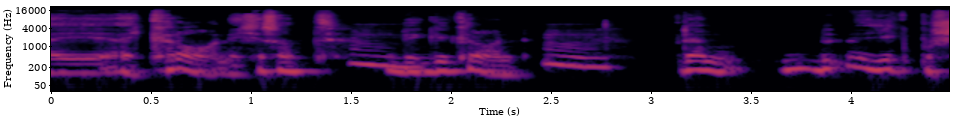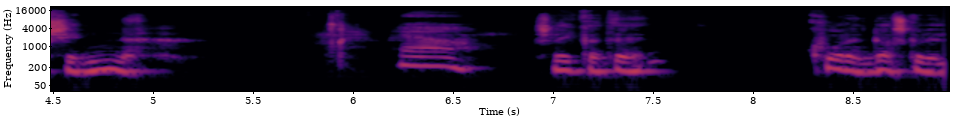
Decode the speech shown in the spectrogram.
ei, ei kran, ikke sant? Mm. Byggekran. Mm. Og den gikk på skinner. Ja. Slik at det, hvor en da skulle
